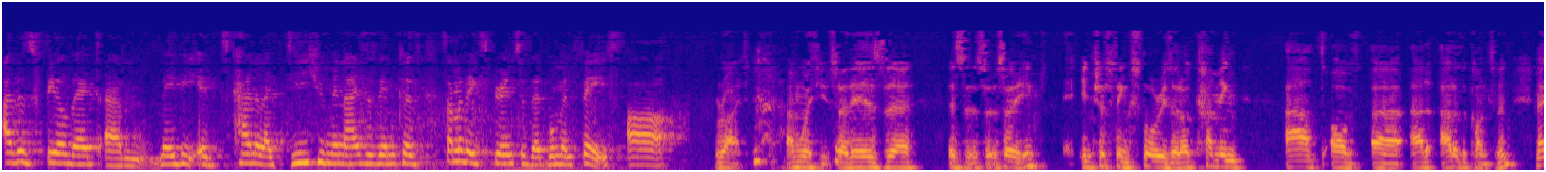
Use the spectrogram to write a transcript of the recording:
Others feel that um, maybe it kind of like dehumanizes them because some of the experiences that women face are right. I'm with you. So there's uh, there's so, so in, interesting stories that are coming out of uh, out, out of the continent. Now,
